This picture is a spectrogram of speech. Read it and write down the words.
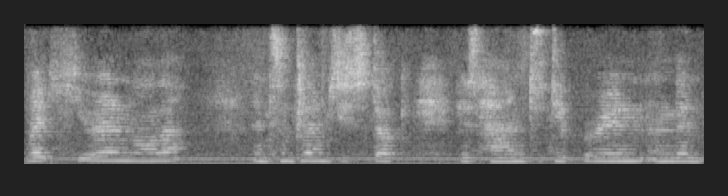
right here and all that. And sometimes he stuck his hand deeper in. And then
